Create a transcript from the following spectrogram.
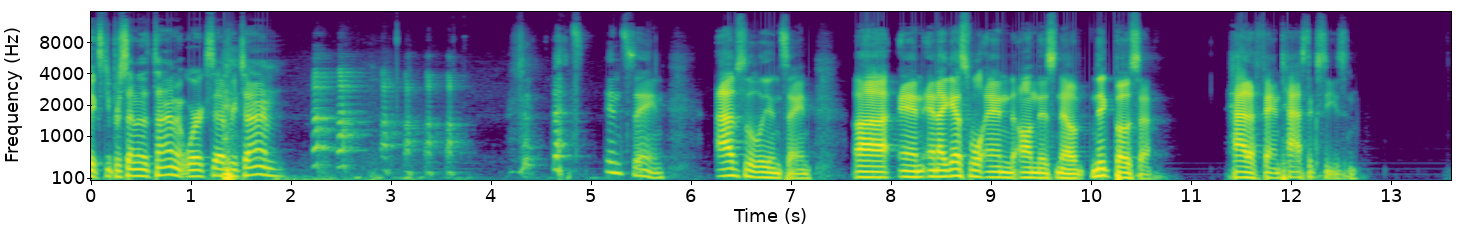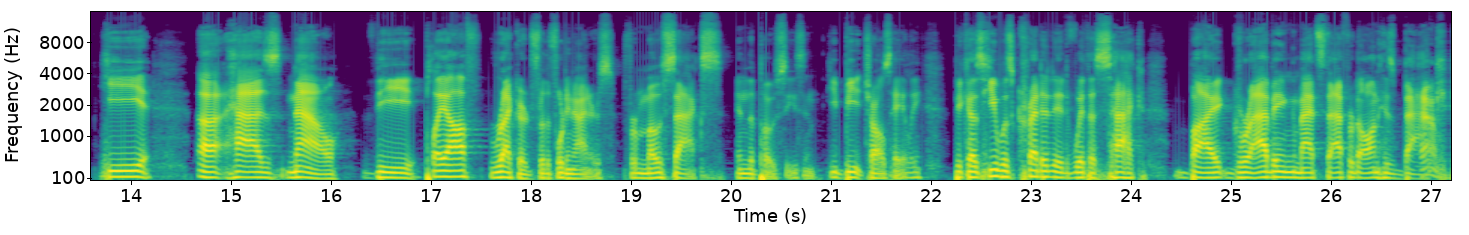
Sixty percent of the time, it works every time. That's insane. Absolutely insane. Uh, and and I guess we'll end on this note. Nick Bosa had a fantastic season. He uh, has now the playoff record for the 49ers for most sacks in the postseason. He beat Charles Haley because he was credited with a sack by grabbing Matt Stafford on his back.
